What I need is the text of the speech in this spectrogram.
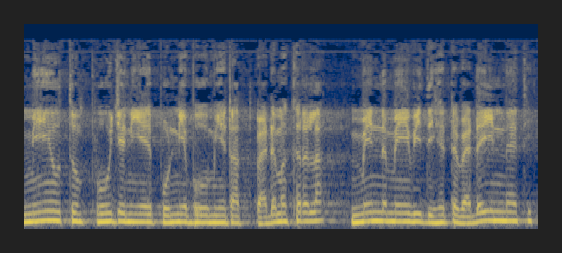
මේ උතුම් පූජනය පුුණ්‍ය භූමියටත් වැඩම කරලා මෙන්න මේ විදිහට වැඩඉන්න ඇති.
